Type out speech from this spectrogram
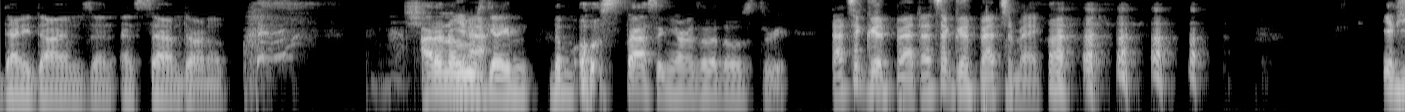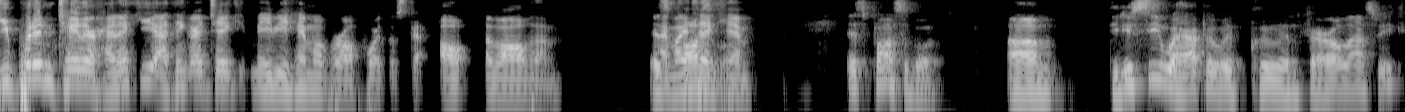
Danny Dimes, and, and Sam Darnold. I don't know yeah. who's getting the most passing yards out of those three. That's a good bet. That's a good bet to make. if you put in Taylor Heinicke, I think I'd take maybe him over all four of those all of all of them. It's I might possible. take him. It's possible. Um, did you see what happened with Clelin Ferrell last week?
